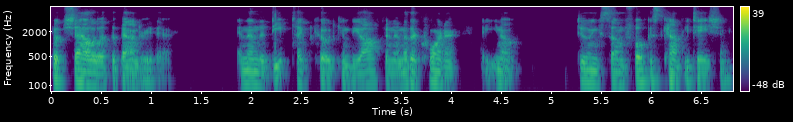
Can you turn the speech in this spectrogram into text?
put shallow at the boundary there. And then the deep typed code can be off in another corner. You know, doing some focused computation.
